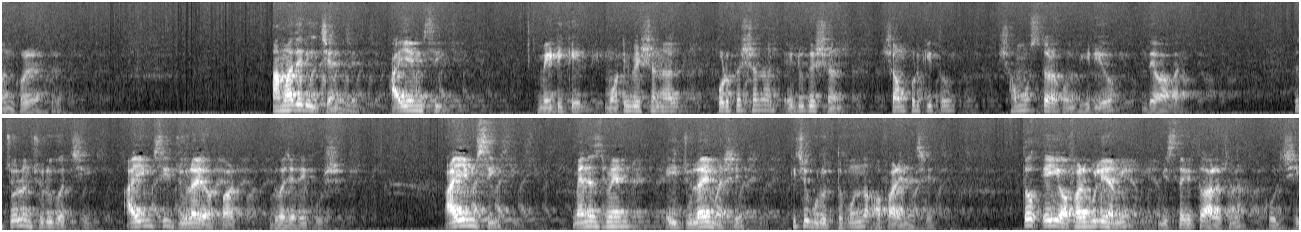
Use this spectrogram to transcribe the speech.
অন করে রাখুন। আমাদের এই চ্যানেলে IMC medical motivational professional education সম্পর্কিত সমস্ত রকম ভিডিও দেওয়া হয়। তো চলুন শুরু করছি। আইএমসি জুলাই অফার দু হাজার একুশ। আইএমসি ম্যানেজমেন্ট এই জুলাই মাসে কিছু গুরুত্বপূর্ণ অফার এনেছে। তো এই অফারগুলি আমি বিস্তারিত আলোচনা করছি।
